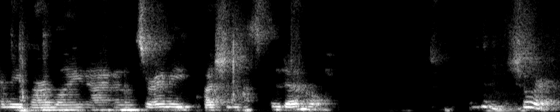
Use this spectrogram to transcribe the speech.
any of our line items or any questions in general. Sure.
